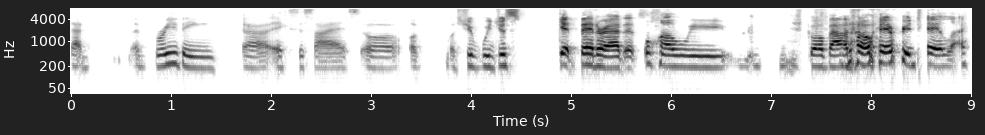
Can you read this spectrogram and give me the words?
that uh, breathing uh, exercise or, or, or should we just get better at it while we go about our everyday life.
